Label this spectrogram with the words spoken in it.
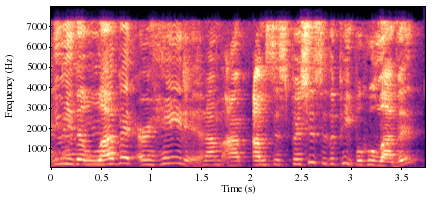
You either love it or hate it, and I'm, I'm, I'm suspicious of the people who love it.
